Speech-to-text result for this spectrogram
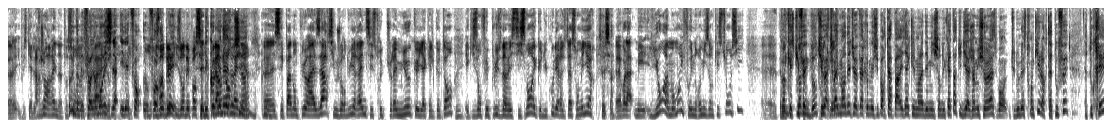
euh, parce qu'il y a de l'argent à Rennes, attention. Oui, non, hein, mais Florian pas- Maurice, il, a- il est fort. ils, faut ils ont dé- ils ont dépensé beaucoup d'argent, aussi. Hein. hein. C'est pas non plus un hasard si aujourd'hui Rennes s'est structuré mieux qu'il y a quelques temps Mm. et qu'ils ont fait plus d'investissements et que du coup les résultats sont meilleurs. C'est ça. Voilà. Mais Lyon, à un moment, il faut une remise en question aussi. Euh, Mais qu'est-ce que tu fais tu vas, tu vas clubs. demander, tu vas faire comme les supporters parisiens qui demandent la démission du Qatar. Tu dis à Jean-Michel Aulas, bon, tu nous laisses tranquille alors que tu as tout fait, tu as tout créé.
